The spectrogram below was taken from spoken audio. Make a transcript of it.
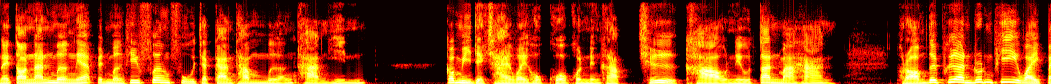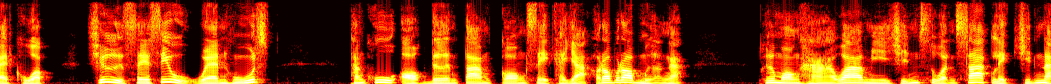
ในตอนนั้นเมืองเนี้ยเป็นเมืองที่เฟื่องฟูจากการทำเหมืองถ่านหิน ก็มีเด็กชายวัยหกขวบคนหนึ่งครับ ชื่อคาร์ลนิวตันมาฮาน พร้อมด้วยเพื่อนรุ่นพี่วัยแปดขวบ ชื่อเซซิลแวนฮูสทั้งคู่ออกเดินตามกองเศษขยะรอบๆเหมืองอะ่ะ เพื่อมองหาว่ามีชิ้นส่วนซากเหล็กชิ้นไหน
